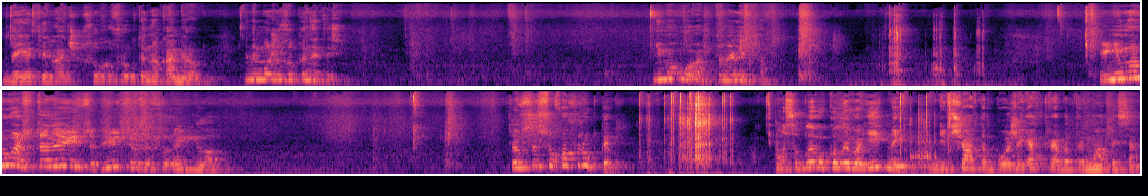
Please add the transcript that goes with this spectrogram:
де я фігачу сухофрукти на камеру. Я не можу зупинитись. Не могу остановиться. Я не могу остановиться. Дивіться вже, що наїла. Це все сухофрукти. Особливо, коли вагітний, дівчата, боже, як треба триматися.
